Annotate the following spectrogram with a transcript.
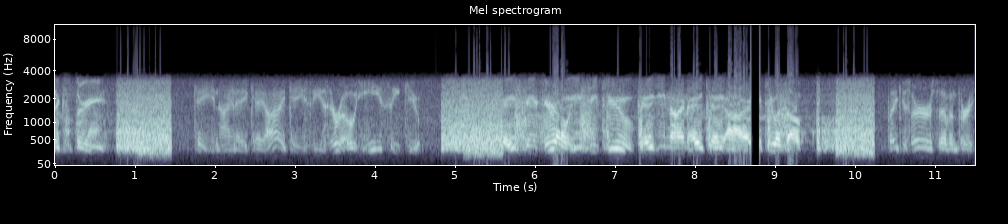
63. KE9AKI, KC0 ECQ. KC0 ECQ, KE9AKI, QSL. Thank you, sir. 7-3.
